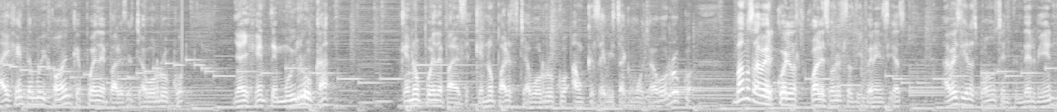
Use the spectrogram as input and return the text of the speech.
hay gente muy joven que puede parecer chaborruco y hay gente muy ruca que no puede parecer, que no parece chaborruco aunque se vista como chaborruco. Vamos a ver cuáles, cuáles son estas diferencias, a ver si las podemos entender bien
